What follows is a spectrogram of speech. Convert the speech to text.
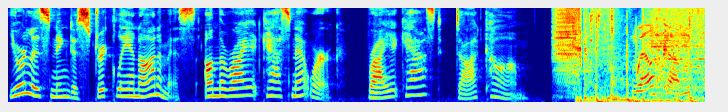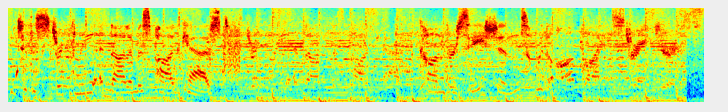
You're listening to Strictly Anonymous on the Riotcast Network, riotcast.com. Welcome to the Strictly Anonymous Podcast. Strictly Anonymous Podcast. Conversations with online strangers.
